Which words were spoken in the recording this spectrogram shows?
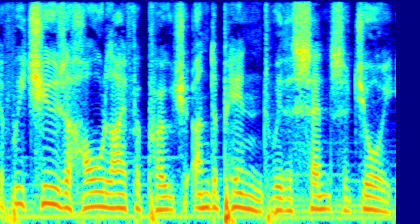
If we choose a whole life approach underpinned with a sense of joy,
